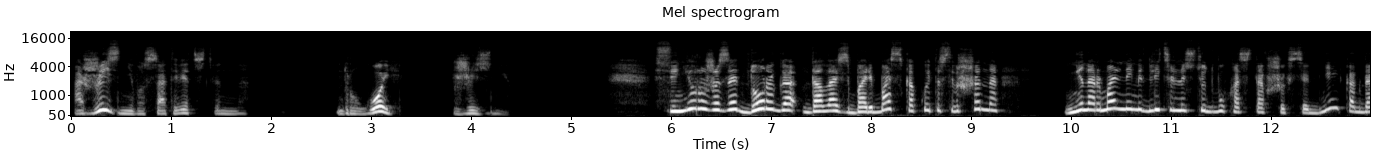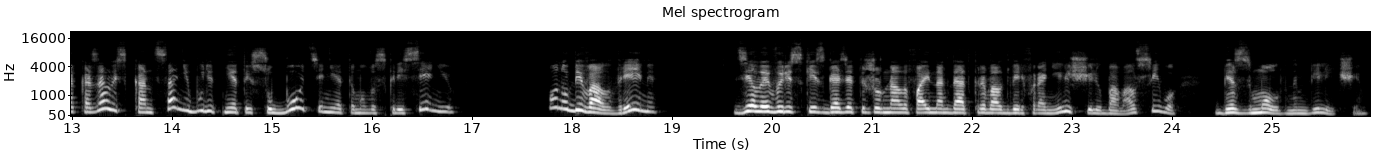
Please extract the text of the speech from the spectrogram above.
а жизнь его, соответственно, другой жизнью. Сеньору Жозе дорого далась борьба с какой-то совершенно ненормальной медлительностью двух оставшихся дней, когда, казалось, конца не будет ни этой субботе, ни этому воскресенью. Он убивал время, делая вырезки из газет и журналов, а иногда открывал дверь в хранилище и любовался его безмолвным величием.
